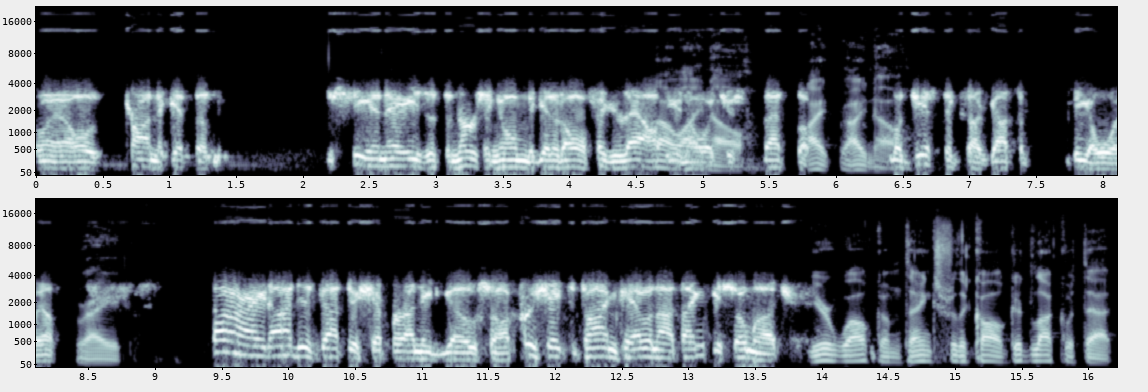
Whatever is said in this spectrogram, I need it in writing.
Well, trying to get the, the CNAs at the nursing home to get it all figured out. Oh, you know, I it's know. just that's the I, I know. logistics I've got to deal with. Right. All right, I just got the shipper I need to go, so I appreciate the time, Kevin. I thank you so much. You're welcome. Thanks for the call. Good luck with that.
